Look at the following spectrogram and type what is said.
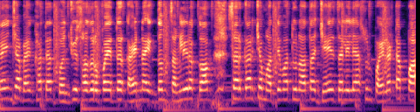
काहींच्या बँक खात्यात पंचवीस हजार रुपये. तर काहींना एकदम चांगली रक्कम. सरकारच्या माध्यमातून आता जाहीर झालेले असून पहिला टप्पा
